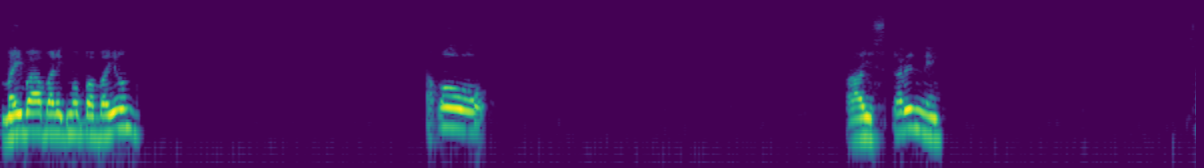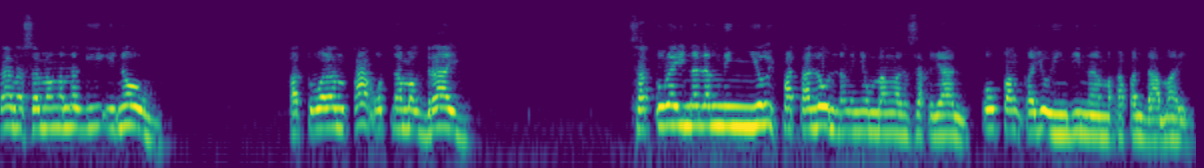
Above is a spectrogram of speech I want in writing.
May babalik mo pa ba yun? Ako, ayos ka rin eh. Sana sa mga nagiinom at walang takot na mag-drive, sa tulay na lang ninyo ipatalon ng inyong mga sasakyan upang kayo hindi na makapandamay.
